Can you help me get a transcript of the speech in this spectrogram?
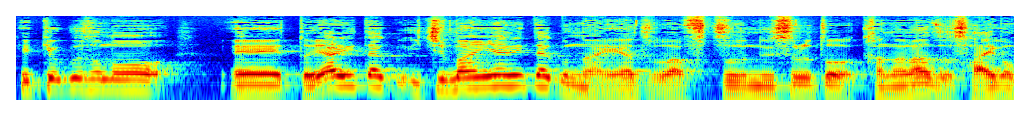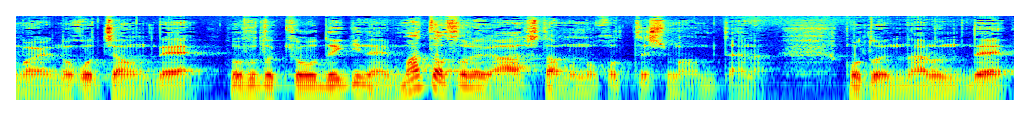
結局その、えー、っと、やりたく、一番やりたくないやつは普通にすると必ず最後まで残っちゃうんで、そうすると今日できない。またそれが明日も残ってしまうみたいなことになるんで、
